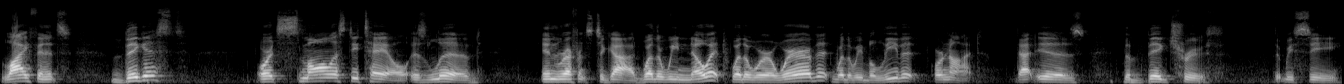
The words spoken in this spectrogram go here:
Life in its biggest or its smallest detail is lived in reference to God, whether we know it, whether we're aware of it, whether we believe it or not. That is the big truth that we see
